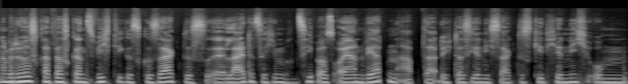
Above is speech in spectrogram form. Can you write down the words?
Aber du hast gerade was ganz Wichtiges gesagt. Das äh, leitet sich im Prinzip aus euren Werten ab, dadurch, dass ihr nicht sagt, es geht hier nicht um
